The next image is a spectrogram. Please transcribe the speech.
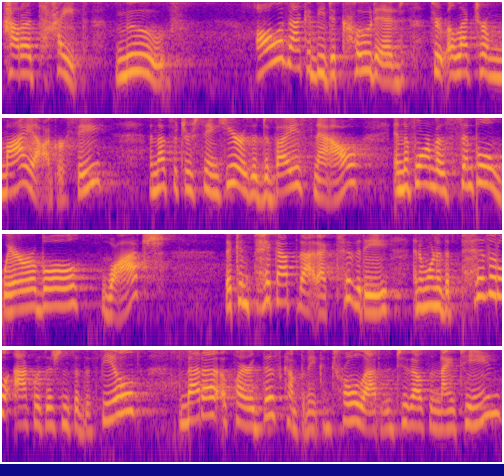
how to type, move. All of that can be decoded through electromyography. And that's what you're seeing here is a device now in the form of a simple wearable watch that can pick up that activity. And one of the pivotal acquisitions of the field, Meta acquired this company, Control Labs, in 2019,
